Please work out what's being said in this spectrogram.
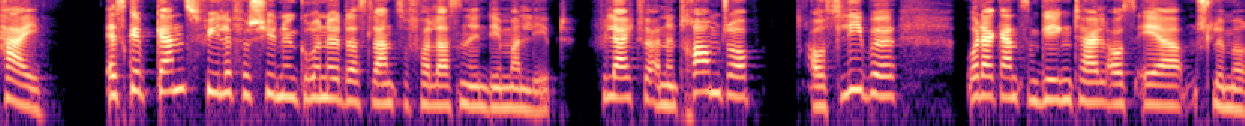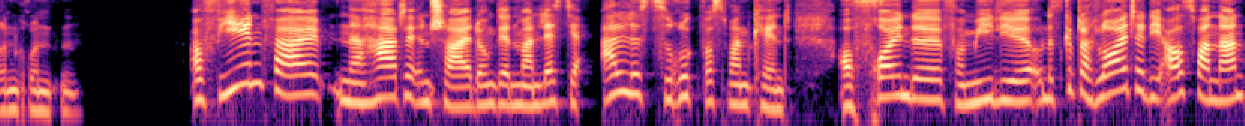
Hi. Es gibt ganz viele verschiedene Gründe, das Land zu verlassen, in dem man lebt. Vielleicht für einen Traumjob, aus Liebe oder ganz im Gegenteil aus eher schlimmeren Gründen. Auf jeden Fall eine harte Entscheidung, denn man lässt ja alles zurück, was man kennt. Auch Freunde, Familie und es gibt auch Leute, die auswandern,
